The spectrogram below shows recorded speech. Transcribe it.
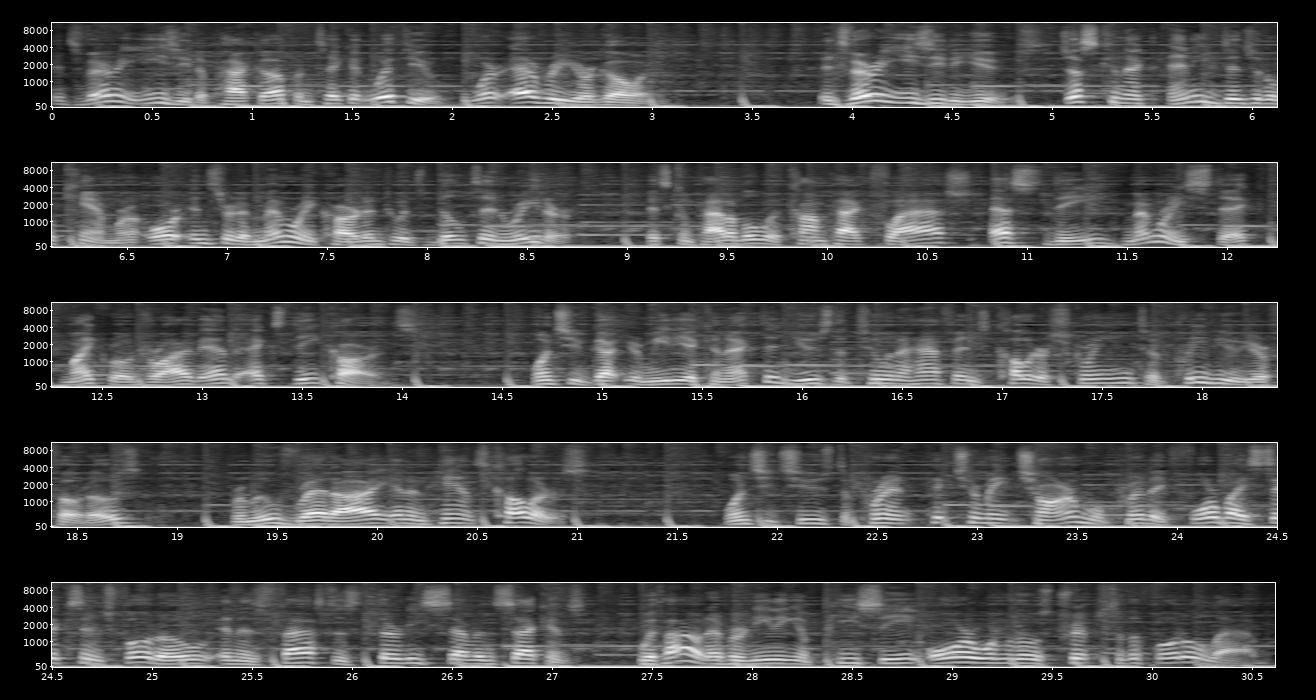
It's very easy to pack up and take it with you, wherever you're going. It's very easy to use. Just connect any digital camera or insert a memory card into its built-in reader. It's compatible with compact flash, SD, memory stick, micro drive, and XD cards. Once you've got your media connected, use the 2.5 inch color screen to preview your photos, remove red eye, and enhance colors. Once you choose to print, PictureMate Charm will print a 4x6 inch photo in as fast as 37 seconds without ever needing a PC or one of those trips to the photo lab.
